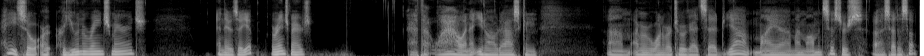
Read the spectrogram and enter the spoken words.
Hey, so are, are you an arranged marriage? And they would say, Yep, arranged marriage. And I thought, wow. And, you know, I would ask, and um, I remember one of our tour guides said, Yeah, my, uh, my mom and sisters uh, set us up.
